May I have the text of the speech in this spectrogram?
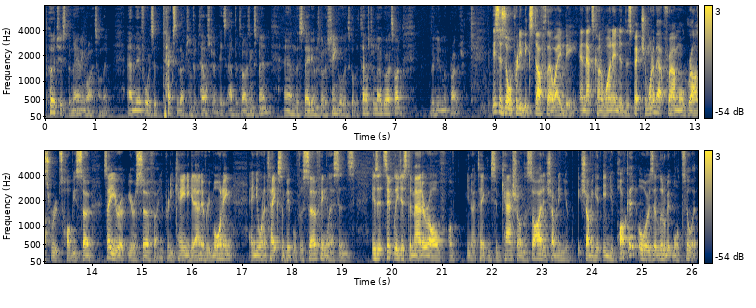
purchased the naming rights on it, and therefore it's a tax deduction for Telstra, it's advertising spend, and the stadium's got a shingle that's got the Telstra logo outside. Legitimate approach. This is all pretty big stuff, though, AB, and that's kind of one end of the spectrum. What about for our more grassroots hobbies? So, say you're a, you're a surfer, you're pretty keen to get out every morning, and you want to take some people for surfing lessons. Is it simply just a matter of, of you know taking some cash on the side and shoving, in your, shoving it in your pocket, or is there a little bit more to it?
